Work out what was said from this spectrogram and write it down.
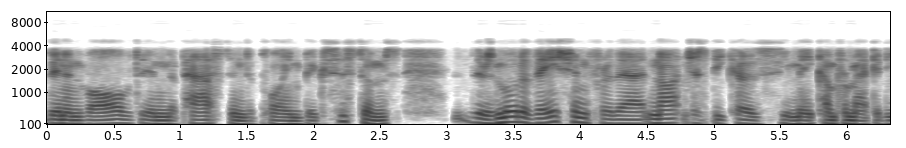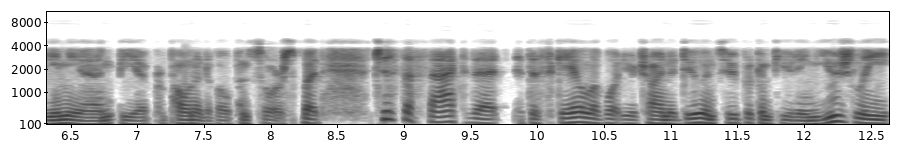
been involved in the past in deploying big systems, there's motivation for that, not just because you may come from academia and be a proponent of open source, but just the fact that at the scale of what you're trying to do in supercomputing, usually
